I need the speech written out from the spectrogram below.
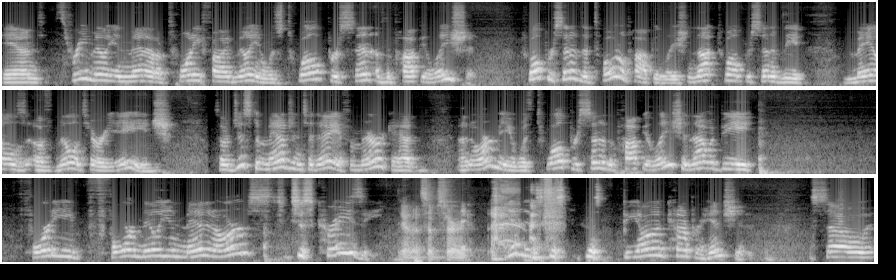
And 3 million men out of 25 million was 12% of the population. 12% of the total population, not 12% of the males of military age. So just imagine today if America had an army with 12% of the population, that would be 44 million men in arms? Just crazy. Yeah, that's absurd. yeah, it's just, just beyond comprehension. So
